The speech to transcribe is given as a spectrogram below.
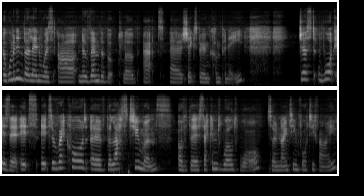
a Woman in Berlin was our November book club at uh, Shakespeare and Company. Just what is it? It's it's a record of the last two months of the Second World War, so 1945,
